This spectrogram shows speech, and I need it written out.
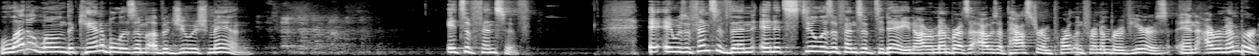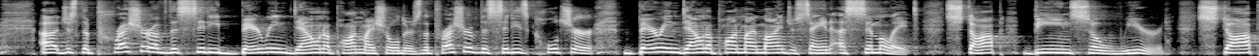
let alone the cannibalism of a Jewish man. It's offensive. It, was offensive then, and it still is offensive today. You know, I remember as I was a pastor in Portland for a number of years, and I remember uh, just the pressure of the city bearing down upon my shoulders, the pressure of the city's culture bearing down upon my mind, just saying, assimilate, stop being so weird, stop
